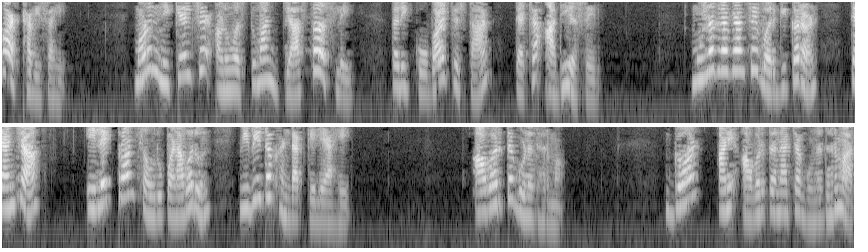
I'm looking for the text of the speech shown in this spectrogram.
व 28 आहे. म्हणून निकेलचे अणुवस्तुमान जास्त असले तरी कोबाल्टचे स्थान त्याच्या आधी असेल. मूलद्रव्यांचे वर्गीकरण त्यांच्या इलेक्ट्रॉन संरूपणावरून विविध खंडात केले आहे. आवर्त गुणधर्म गण आणि आवर्तनाच्या गुणधर्मात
